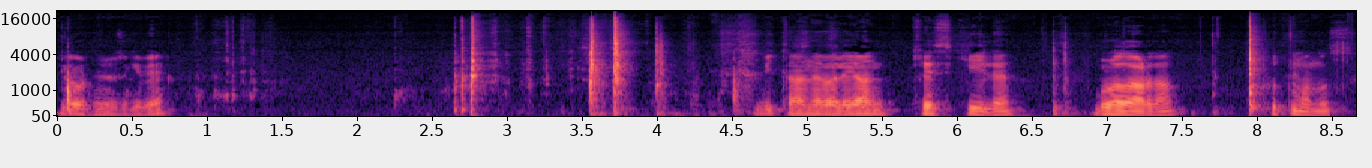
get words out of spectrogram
Gördüğünüz gibi bir tane böyle yan keskiyle buralardan tutmanız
